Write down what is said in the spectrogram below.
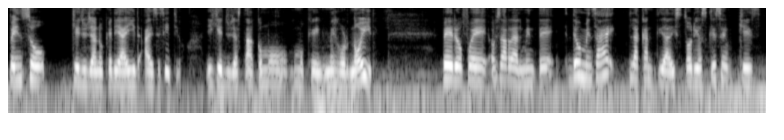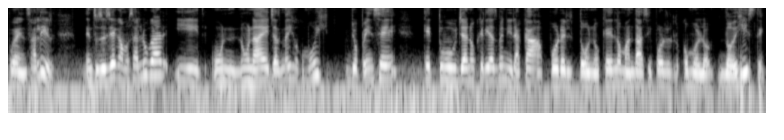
pensó que yo ya no quería ir a ese sitio y que yo ya estaba como, como que mejor no ir. Pero fue, o sea, realmente de un mensaje la cantidad de historias que, se, que pueden salir. Entonces llegamos al lugar y una de ellas me dijo como, uy, yo pensé que tú ya no querías venir acá por el tono que lo mandaste y por como lo, lo dijiste.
